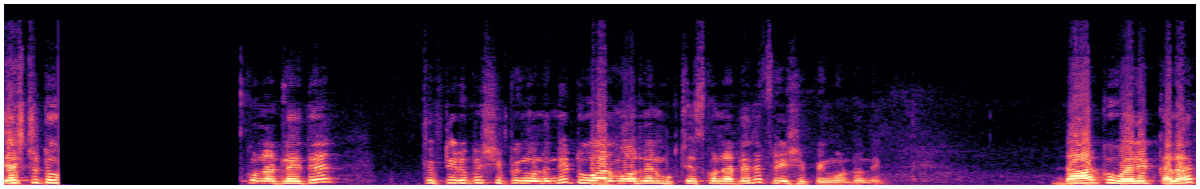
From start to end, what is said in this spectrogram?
just two చేసుకున్నట్లయితే ఫిఫ్టీ రూపీస్ షిప్పింగ్ ఉంటుంది. Two or more then book చేసుకున్నట్లయితే ఫ్రీ షిప్పింగ్ ఉంటుంది. డార్క్ వైలెట్ కలర్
